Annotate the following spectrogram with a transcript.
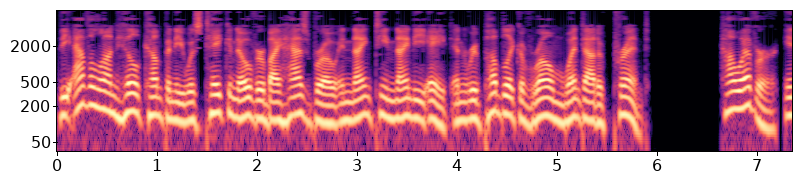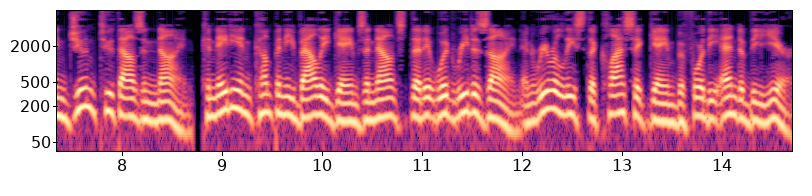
The Avalon Hill Company was taken over by Hasbro in 1998 and Republic of Rome went out of print. However, in June 2009, Canadian company Valley Games announced that it would redesign and re-release the classic game before the end of the year.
